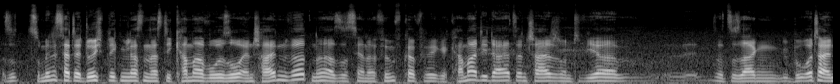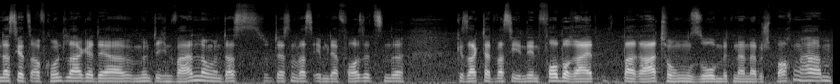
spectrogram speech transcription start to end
Also zumindest hat er durchblicken lassen, dass die Kammer wohl so entscheiden wird. Ne? Also es ist ja eine fünfköpfige Kammer, die da jetzt entscheidet und wir sozusagen beurteilen das jetzt auf Grundlage der mündlichen Verhandlung und das, dessen, was eben der Vorsitzende gesagt hat, was sie in den Vorberatungen so miteinander besprochen haben.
